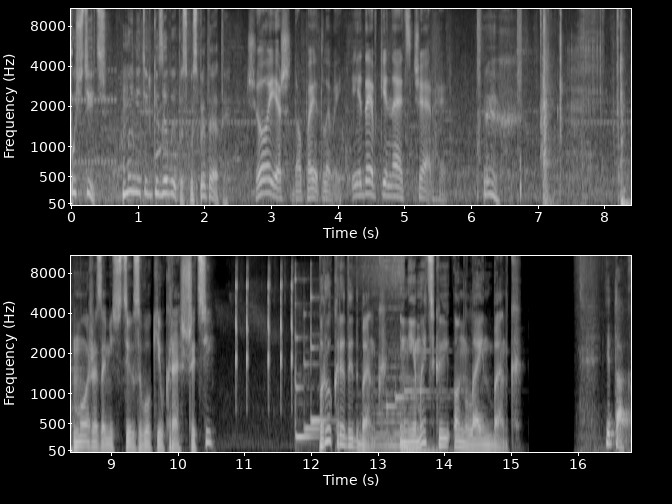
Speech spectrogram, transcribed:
Пустіть, мені тільки за виписку спитати. Чуєш, допитливий, іди в кінець черги. Ех. Може, замість цих звуків краще ці? Прокредитбанк. Німецький онлайн-банк. Итак,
